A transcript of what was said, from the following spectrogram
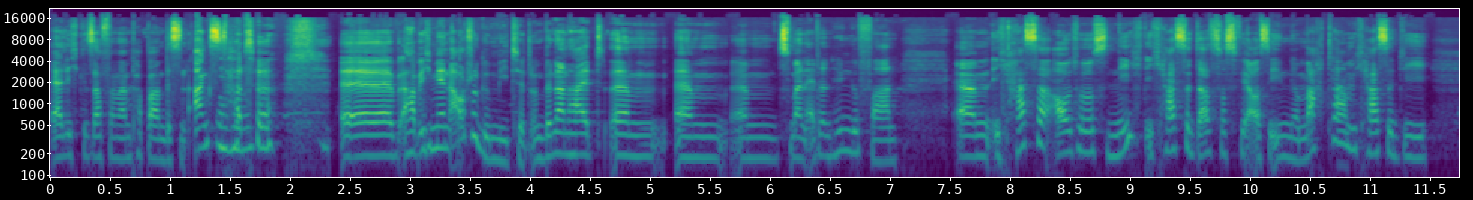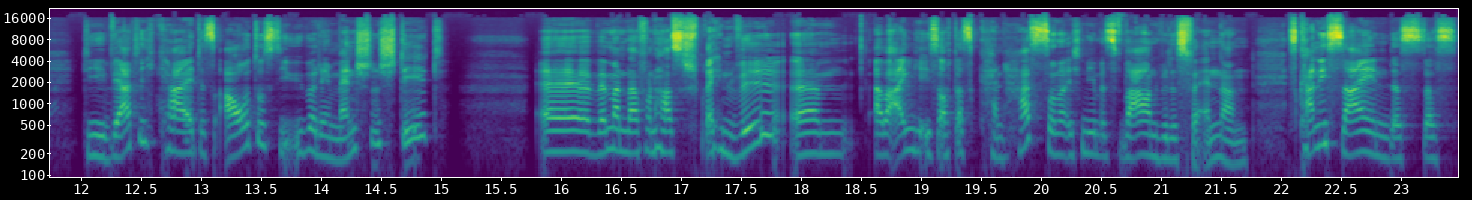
ehrlich gesagt, wenn mein Papa ein bisschen Angst mhm. hatte, äh, habe ich mir ein Auto gemietet und bin dann halt ähm, ähm, ähm, zu meinen Eltern hingefahren. Ähm, ich hasse Autos nicht. Ich hasse das, was wir aus ihnen gemacht haben. Ich hasse die, die Wertigkeit des Autos, die über den Menschen steht. Äh, wenn man davon Hass sprechen will. Ähm, aber eigentlich ist auch das kein Hass, sondern ich nehme es wahr und will es verändern. Es kann nicht sein, dass, dass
